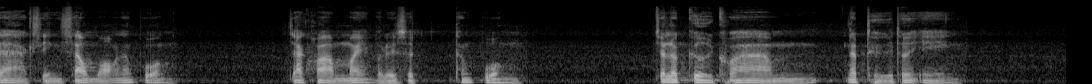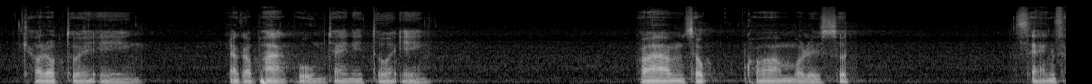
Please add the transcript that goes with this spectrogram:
จากสิ่งเศร้าหมองทั้งปวง จากความไม่บริสุทธิ์ทั้งปวงจะเราเกิดความนับถือตัวเองเคารพตัวเอง แล้วก็ภาคภูมิใจในตัวเอง ความสุข ความบริสุทธิ์ แสงส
